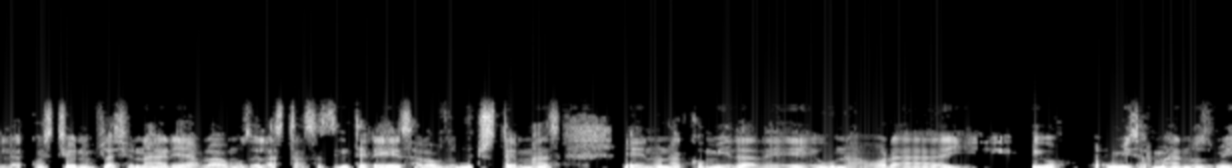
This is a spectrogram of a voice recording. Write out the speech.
la cuestión inflacionaria, hablábamos de las tasas de interés, hablábamos de muchos temas en una comida de una hora y digo, mis hermanos, mi,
